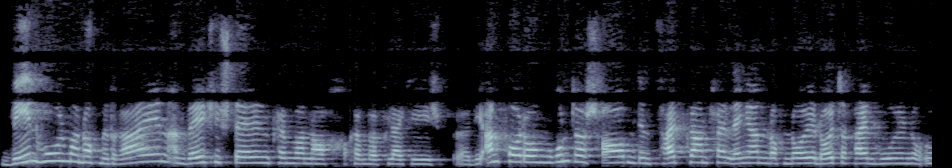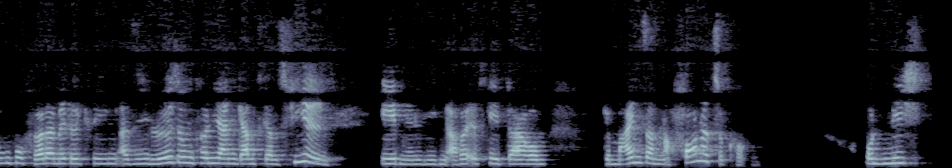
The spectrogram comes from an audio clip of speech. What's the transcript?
Wen holen wir noch mit rein? An welchen Stellen können wir noch, können wir vielleicht die, äh, die Anforderungen runterschrauben, den Zeitplan verlängern, noch neue Leute reinholen, noch irgendwo Fördermittel kriegen? Also die Lösungen können ja an ganz, ganz vielen Ebenen liegen. Aber es geht darum, gemeinsam nach vorne zu gucken und nicht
